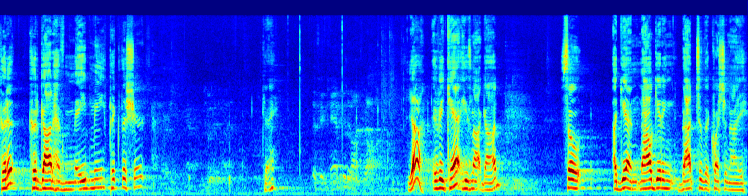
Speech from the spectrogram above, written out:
Could it? Could God have made me pick this shirt? Okay. If he can't, he's not God. Yeah, if he can't, he's not God. So, again, now getting back to the question I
